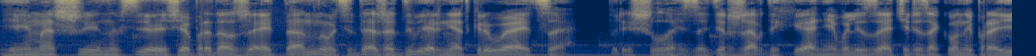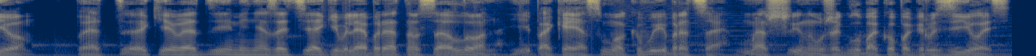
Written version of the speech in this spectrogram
И машина все еще продолжает тонуть, даже дверь не открывается. Пришлось, задержав дыхание, вылезать через оконный проем. Потоки воды меня затягивали обратно в салон, и пока я смог выбраться, машина уже глубоко погрузилась.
